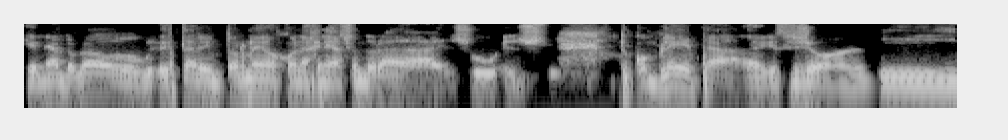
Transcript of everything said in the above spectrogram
que me ha tocado estar en torneos con la generación dorada en su, en su completa, qué sé yo. Y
